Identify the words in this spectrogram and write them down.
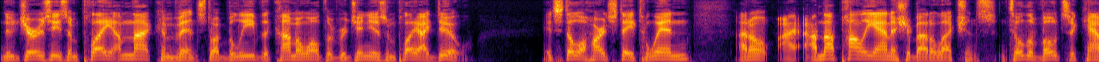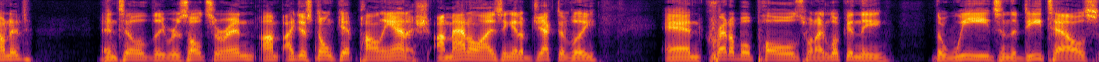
New Jersey's in play? I'm not convinced. Do I believe the Commonwealth of Virginia is in play? I do. It's still a hard state to win. I don't, I, I'm not Pollyannish about elections. Until the votes are counted, until the results are in. Um, I just don't get Pollyannish. I'm analyzing it objectively and credible polls. When I look in the, the weeds and the details,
